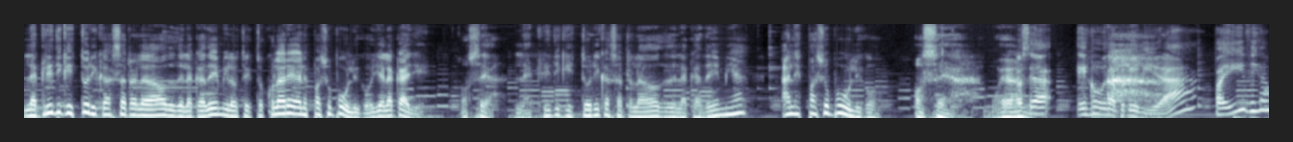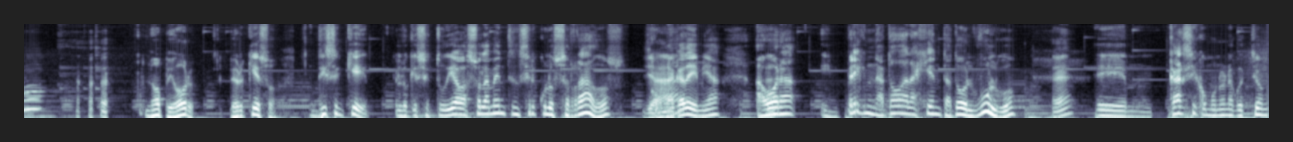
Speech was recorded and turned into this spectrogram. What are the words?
la crítica histórica se ha trasladado desde la academia y los textos escolares al espacio público y a la calle. O sea, la crítica histórica se ha trasladado desde la academia al espacio público. O sea, weón. O sea, es una prioridad país, digamos. No, peor, peor que eso. Dicen que lo que se estudiaba solamente en círculos cerrados, Ya. con la academia, ahora impregna a toda la gente, a todo el vulgo, ¿eh? eh, casi como en una cuestión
